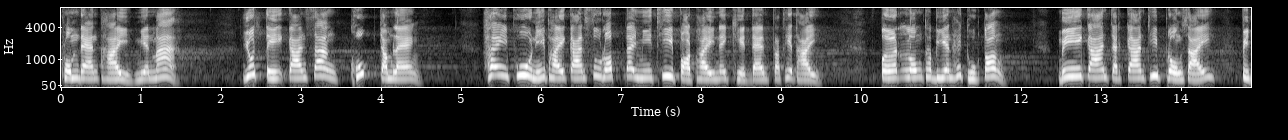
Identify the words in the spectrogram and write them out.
พรมแดนไทยเมียนมายุติการสร้างคุกจำแรง ให้ผู้หนีภัยการสู้รบได้มีที่ปลอดภัยในเขตแดนประเทศไทย เปิดลงทะเบียนให้ถูกต้อง มีการจัดการที่โปร่งใส ปิด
